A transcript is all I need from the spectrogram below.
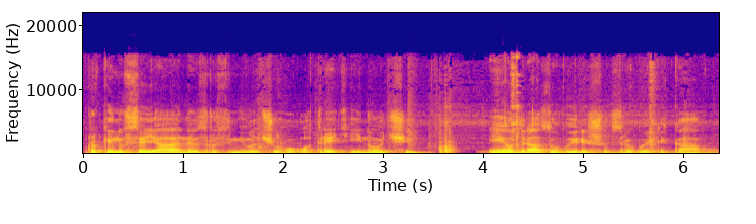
Прокинувся я незрозуміло чого о третій ночі і одразу вирішив зробити каву.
